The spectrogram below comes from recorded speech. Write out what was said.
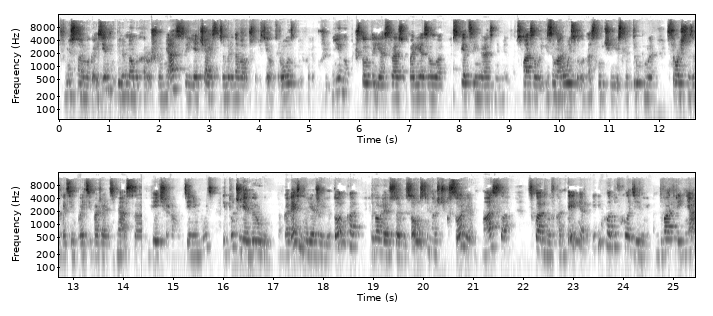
в мясной магазин, купили много хорошего мяса, и я часть замариновала, чтобы сделать ростбиф или буженину. Что-то я сразу порезала специями разными, смазала и заморозила на случай, если вдруг мы срочно захотим пойти пожарить мясо вечером где-нибудь. И тут же я беру говядину, режу ее тонко, добавляю соевый соус, немножечко соли, масла, складываю в контейнер и кладу в холодильник. Два-три дня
